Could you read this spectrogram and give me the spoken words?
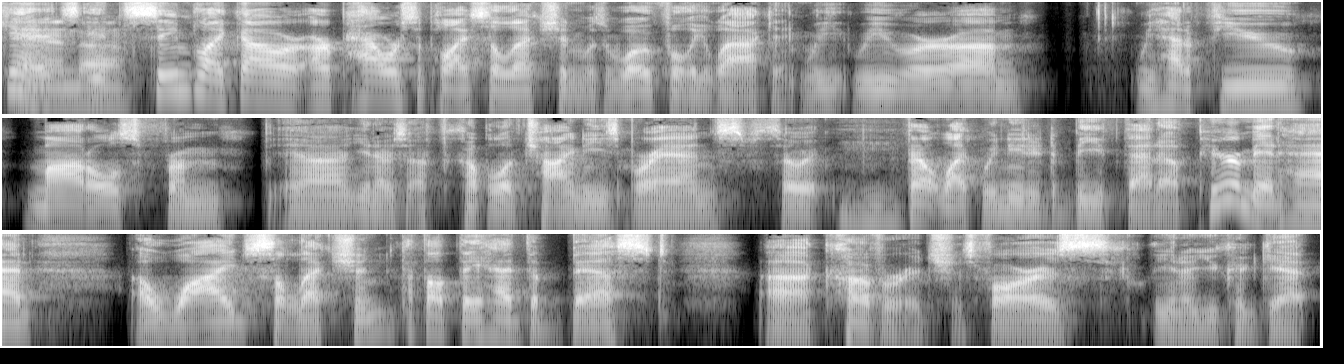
Yeah, it's, And, uh, it seemed like our, our power supply selection was woefully lacking. We we were um, we had a few models from uh, you know a couple of Chinese brands, so it felt like we needed to beef that up. Pyramid had a wide selection. I thought they had the best uh, coverage as far as you know you could get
